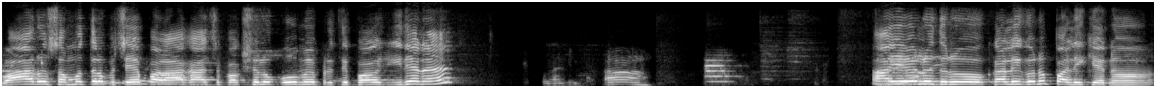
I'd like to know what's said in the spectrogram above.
వారు సముద్రపు చేపలు ఆకాశ పక్షులు భూమి ప్రతిపా ఇదేనా? ఆ, ఏలుదురు కలిగును పలికెను.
